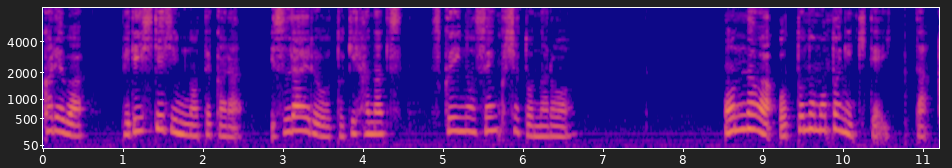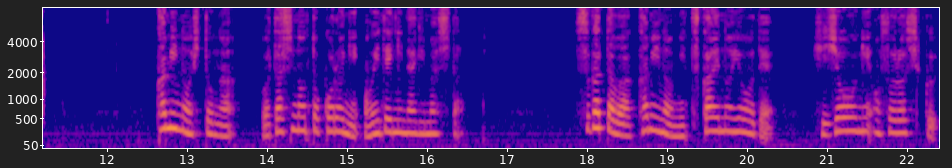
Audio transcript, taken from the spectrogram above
彼はペリシテ人の手からイスラエルを解き放つ救いの先駆者となろう。女は夫のもとに来て言った。神の人が私のところにおいでになりました。姿は神の見つかいのようで非常に恐ろしく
